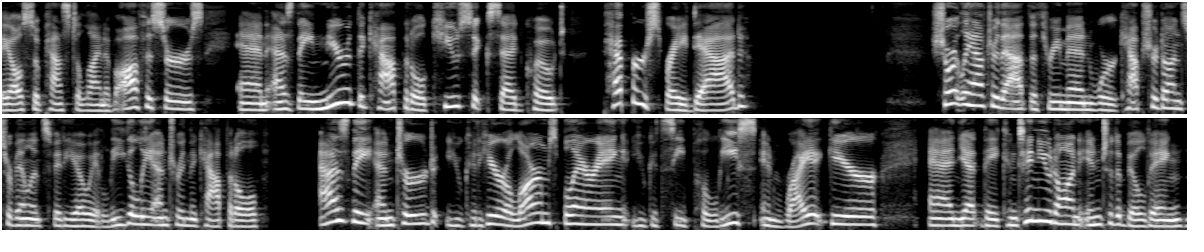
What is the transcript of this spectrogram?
They also passed a line of officers and as they neared the Capitol, Cusick said, quote, pepper spray, dad. Shortly after that, the three men were captured on surveillance video illegally entering the Capitol. As they entered, you could hear alarms blaring, you could see police in riot gear, and yet they continued on into the building.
